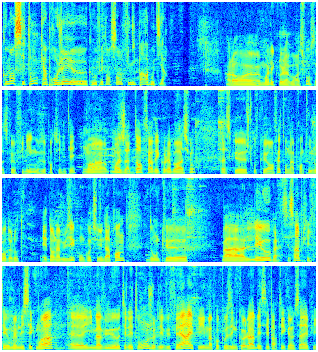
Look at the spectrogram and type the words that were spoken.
comment sait-on qu'un projet euh, que vous faites ensemble finit par aboutir? Alors euh, moi les collaborations ça se fait au feeling, aux opportunités. Moi, moi j'adore faire des collaborations parce que je trouve qu'en fait on apprend toujours de l'autre. Et dans la musique on continue d'apprendre. Donc euh, Bah Léo, bah, c'est simple, il était au même lycée que moi. Euh, il m'a vu au Téléthon, je l'ai vu faire, et puis il m'a proposé une collab, et c'est parti comme ça. Et puis,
